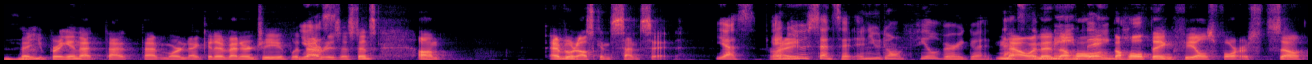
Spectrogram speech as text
that Mhm. you bring in, that, that, that more negative energy with Yes. that resistance, um, everyone else can sense it. Yes, and you sense it, and you don't feel very good. That's no, the and then the whole, thing, the whole thing feels forced. So,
